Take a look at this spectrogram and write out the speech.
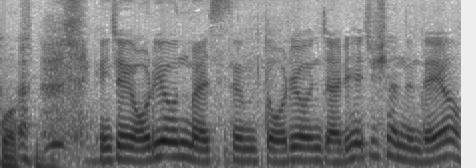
고맙습니다. 굉장히 어려운 말씀 또 어려운 자리 해주셨는데요.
